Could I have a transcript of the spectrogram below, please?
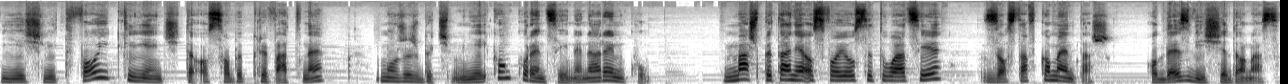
jeśli Twoi klienci to osoby prywatne, możesz być mniej konkurencyjny na rynku. Masz pytania o swoją sytuację? Zostaw komentarz. Odezwij się do nas.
